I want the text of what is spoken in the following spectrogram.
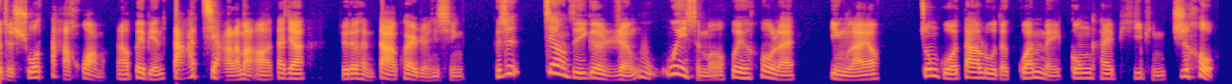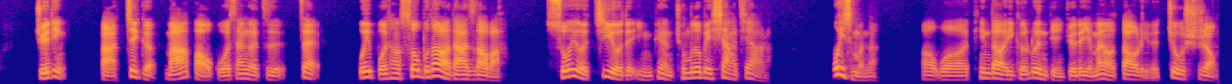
或者说大话嘛，然后被别人打假了嘛，啊，大家觉得很大快人心。可是。这样子一个人物，为什么会后来引来哦中国大陆的官媒公开批评之后，决定把这个马保国三个字在微博上搜不到了？大家知道吧？所有既有的影片全部都被下架了。为什么呢？啊，我听到一个论点，觉得也蛮有道理的，就是哦，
